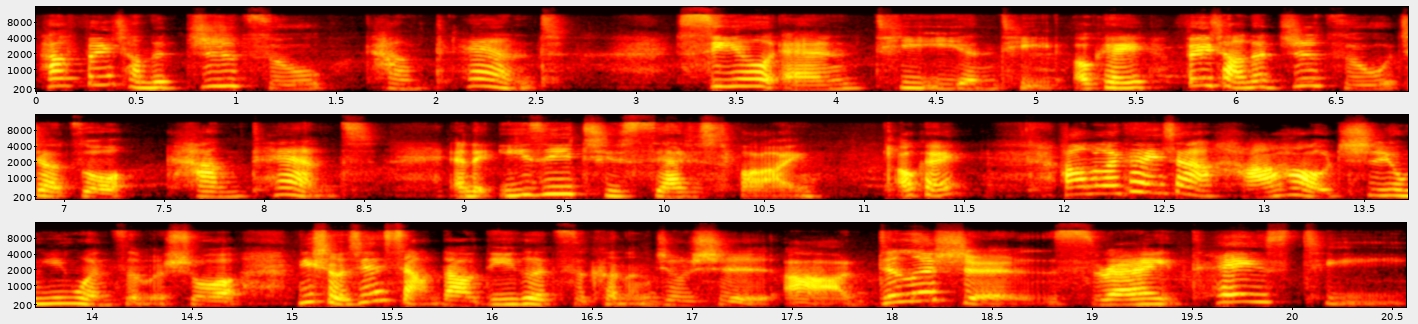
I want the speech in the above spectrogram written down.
他非常的知足。Content. C O N T E N T，OK，非常的知足，叫做 content，and easy to satisfy，OK。好，我们来看一下好好吃用英文怎么说。你首先想到第一个词可能就是啊，delicious，right，tasty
